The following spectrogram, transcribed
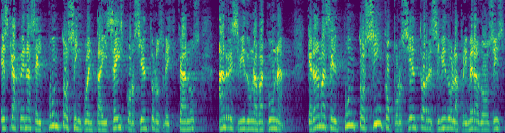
es que apenas el punto 56% de los mexicanos han recibido una vacuna, que nada más el punto 5% ha recibido la primera dosis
